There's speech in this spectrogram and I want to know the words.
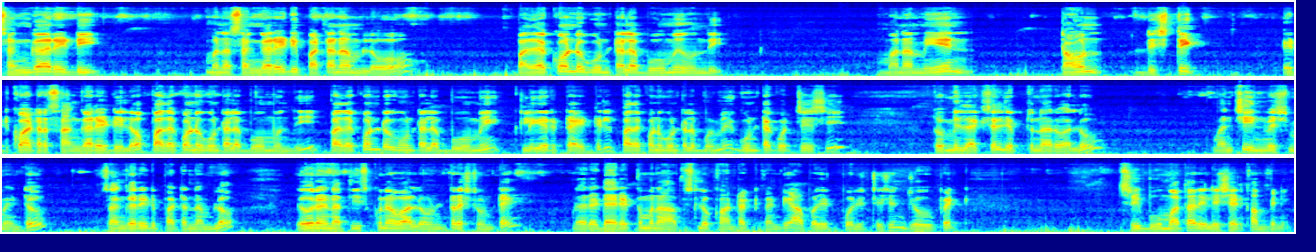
సంగారెడ్డి మన సంగారెడ్డి పట్టణంలో పదకొండు గుంటల భూమి ఉంది. మన main town district head quarter సంగారెడ్డిలో పదకొండు గుంటల భూమి ఉంది. పదకొండు గుంటల భూమి క్లియర్ టైటిల్ పదకొండు గుంటల భూమి గుంటకు వచ్చేసి తొమ్మిది లక్షలు చెప్తున్నారు వాళ్ళు. మంచి ఇన్వెస్ట్మెంట్ సంగారెడ్డి పట్టణంలో. ఎవరైనా తీసుకునే వాళ్ళు ఇంట్రెస్ట్ ఉంటే డైరెక్ట్ మన ఆఫీస్లో కాంటాక్ట్ కండి. Opposite police station Jogipet Sri Bhumata real estate company.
